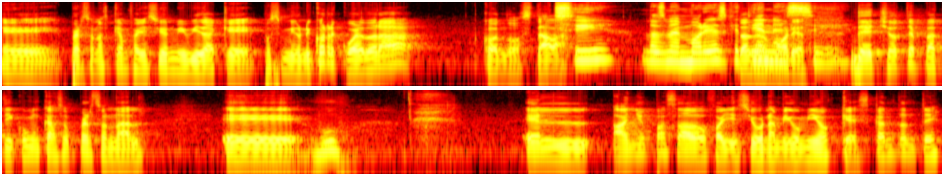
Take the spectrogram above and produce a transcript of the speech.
eh, personas que han fallecido en mi vida que, pues mi único recuerdo era cuando estaba sí, las memorias que las tienes, memorias. sí. De hecho, te platico un caso personal. Eh, uh, el año pasado falleció un amigo mío que es cantante,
